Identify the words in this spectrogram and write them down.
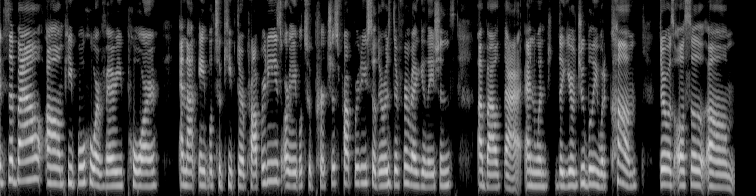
It's about um people who are very poor and not able to keep their properties or able to purchase property. So there was different regulations about that. And when the year jubilee would come, there was also um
